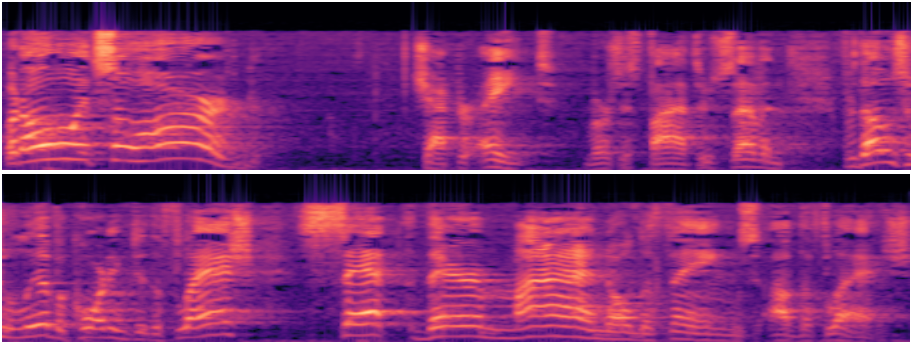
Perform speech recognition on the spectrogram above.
but oh, it's so hard. Chapter 8, verses 5 through 7. For those who live according to the flesh set their mind on the things of the flesh.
